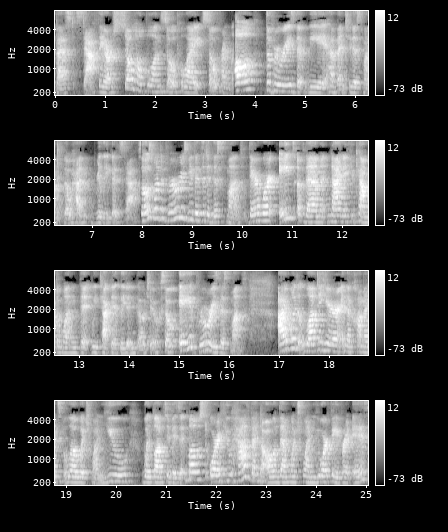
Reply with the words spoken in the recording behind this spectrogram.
best staff. They are so helpful and so polite, so friendly. All the breweries that we have been to this month though had really good staff. Those were the breweries we visited this month. There were eight of them, nine if you count the one that we technically didn't go to. So eight breweries this month. I would love to hear in the comments below which one you would love to visit most, or if you have been to all of them, which one your favorite is.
